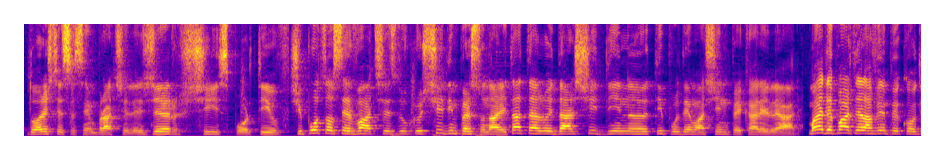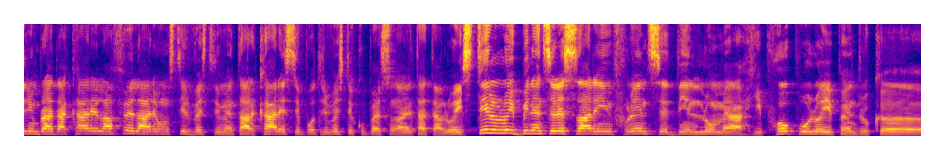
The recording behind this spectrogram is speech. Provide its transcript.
dorește să se îmbrace lejer și sportiv și poți observa acest lucru și din personalitatea lui, dar și din uh, tipul de mașini pe care le are. Mai departe îl avem pe Codrin Bradea, care la fel are un stil vestimentar care se potrivește cu personalitatea lui. Stilul lui, bineînțeles, are influențe din lumea hip-hopului, pentru că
